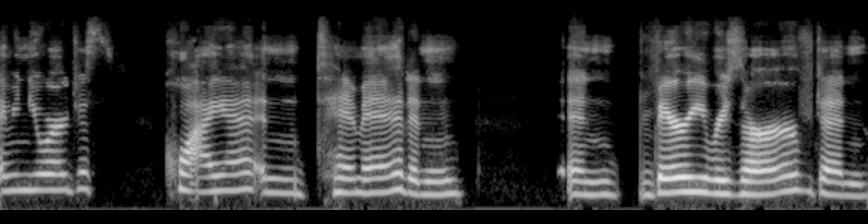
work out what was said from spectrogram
I mean, you were just quiet and timid and and very reserved and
